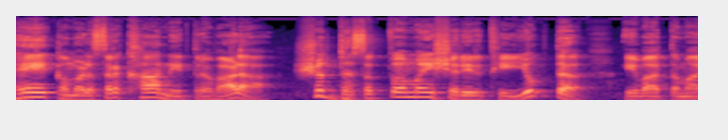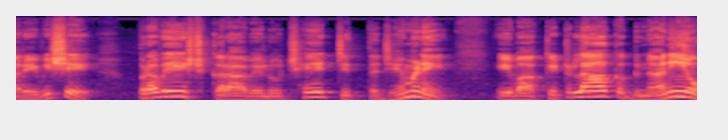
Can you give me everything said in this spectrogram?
હે કમળ સરખા નેત્રવાળા, શુદ્ધ સત્વમય શરીરથી યુક્ત એવા તમારે વિશે પ્રવેશ કરાવેલું છે ચિત્ત જેમણે, એવા કેટલાક જ્ઞાનીઓ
